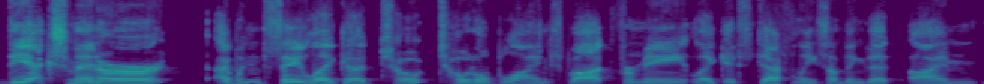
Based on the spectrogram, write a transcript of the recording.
The X Men are, I wouldn't say like a to- total blind spot for me. Like it's definitely something that I'm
